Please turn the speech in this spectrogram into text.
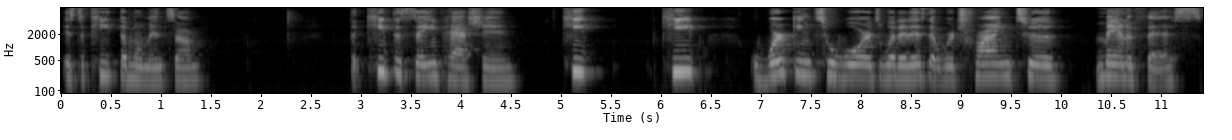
is to keep the momentum that keep the same passion, keep keep working towards what it is that we're trying to manifest.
